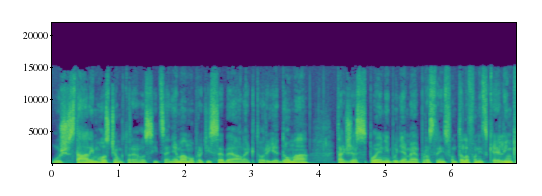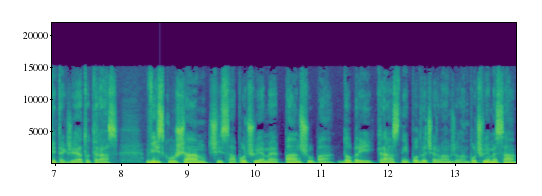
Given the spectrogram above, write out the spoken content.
už stálym hosťom, ktorého síce nemám oproti sebe, ale ktorý je doma, takže spojení budeme prostredníctvom telefonickej linky, takže ja to teraz vyskúšam, či sa počujeme. Pán Šupa, dobrý, krásny podvečer vám želám. Počujeme sa?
